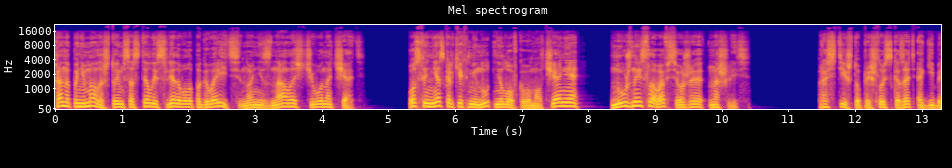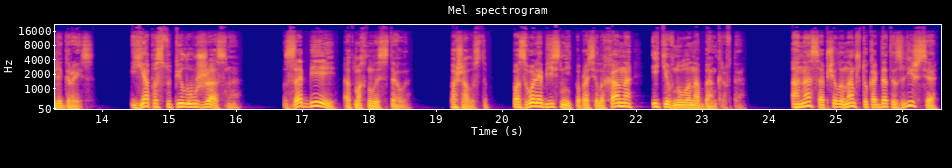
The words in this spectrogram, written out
Ханна понимала, что им со Стеллой следовало поговорить, но не знала, с чего начать. После нескольких минут неловкого молчания нужные слова все же нашлись. «Прости, что пришлось сказать о гибели Грейс. Я поступила ужасно». «Забей», — отмахнулась Стелла. «Пожалуйста, позволь объяснить», — попросила Ханна и кивнула на Бэнкрофта. «Она сообщила нам, что когда ты злишься,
